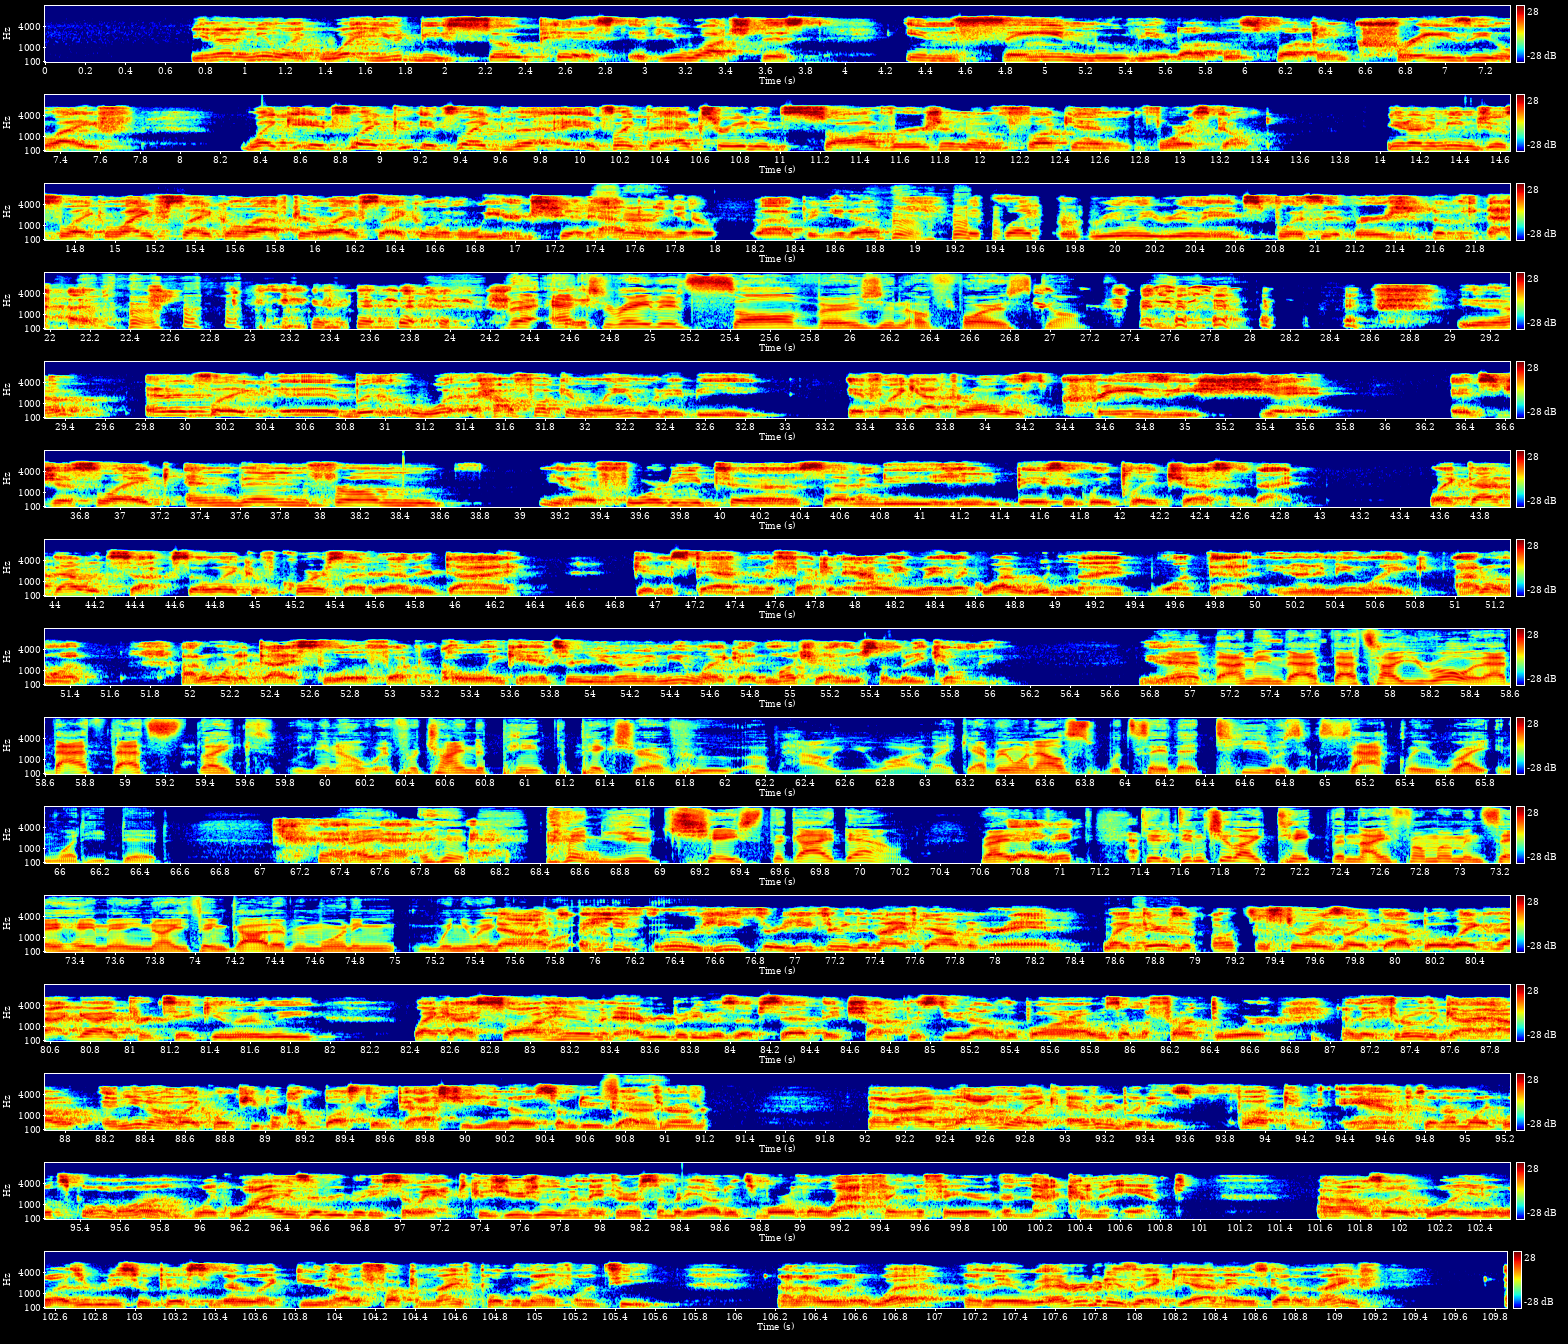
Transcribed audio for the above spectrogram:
You know what I mean? Like what you'd be so pissed if you watch this insane movie about this fucking crazy life. Like it's like it's like the it's like the X-rated Saw version of fucking Forrest Gump. You know what I mean? Just like life cycle after life cycle and weird shit happening sure. and overlapping, you know? it's like a really, really explicit version of that. the X rated Saw version of Forrest Gump. you know? And it's like, eh, but what, how fucking lame would it be if, like, after all this crazy shit, it's just like, and then from, you know, 40 to 70, he basically played chess and died like that that would suck. So like of course I'd rather die getting stabbed in a fucking alleyway. Like why wouldn't I want that? You know what I mean? Like I don't want I don't want to die slow of fucking colon cancer, you know what I mean? Like I'd much rather somebody kill me. Yeah, know? I mean that that's how you roll. That that that's like you know, if we're trying to paint the picture of who of how you are, like everyone else would say that T was exactly right in what he did. Right? and you chased the guy down right? Yeah, think, did, didn't you like take the knife from him and say, "Hey, man, you know, you thank God every morning when you wake no, up"? No, he threw he threw he threw the knife down and ran. Like, there's a bunch of stories like that, but like that guy particularly. Like I saw him and everybody was upset. They chucked this dude out of the bar. I was on the front door and they throw the guy out. And you know, like when people come busting past you, you know some dude sure. got thrown. And I'm, I'm like, everybody's fucking amped. And I'm like, what's going on? Like, why is everybody so amped? Because usually when they throw somebody out, it's more of a laughing affair than that kind of amped. And I was like, well, you know, why is everybody so pissed? And they were like, dude had a fucking knife, pulled the knife on T. And I went, what? And they everybody's like, yeah, man, he's got a knife.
